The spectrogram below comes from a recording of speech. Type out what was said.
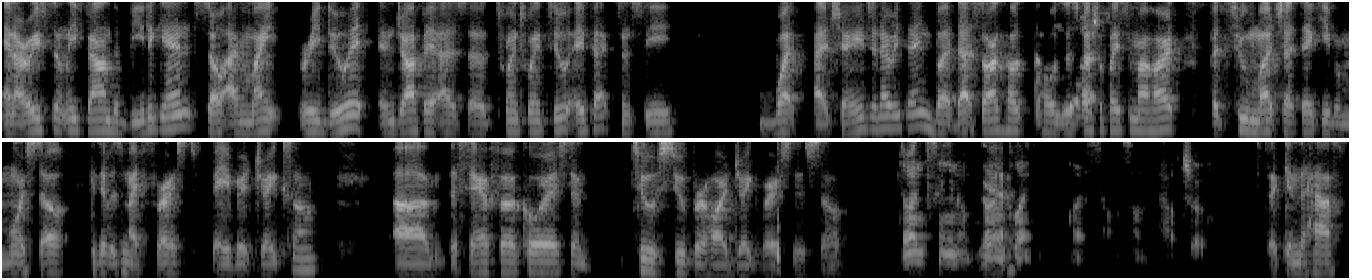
and I recently found the beat again. So I might redo it and drop it as a 2022 Apex and see what I change and everything. But that song holds a special place in my heart. But too much, I think, even more so because it was my first favorite Drake song. Um, the Sampha chorus and two super hard Drake verses. So Done seeing them. Yeah. Done playing. Last songs on the outro. Stuck in the house,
